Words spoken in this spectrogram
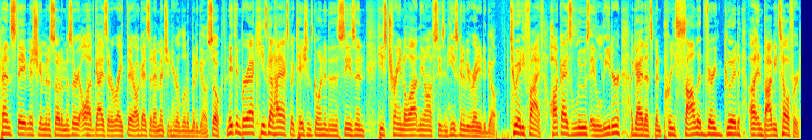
Penn State, Michigan, Minnesota, Missouri all have guys that are right there. All guys that I mentioned here a little bit ago. So Nathan Burak, he's got high expectations going into this season. He's trained a lot in the offseason. He's going to be ready to go. 285. Hawkeyes lose a leader, a guy that's been pretty solid, very good uh, in Bobby Telford.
